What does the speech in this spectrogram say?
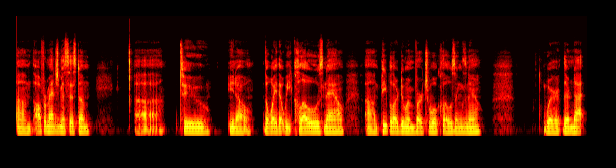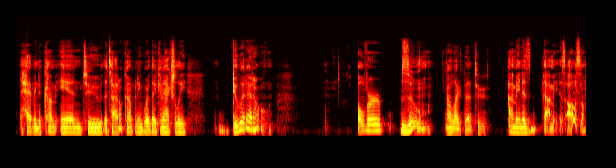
um, offer management system uh, to you know the way that we close now. Um, people are doing virtual closings now, where they're not having to come into the title company where they can actually do it at home over Zoom. I like that too. I mean, it's I mean it's awesome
